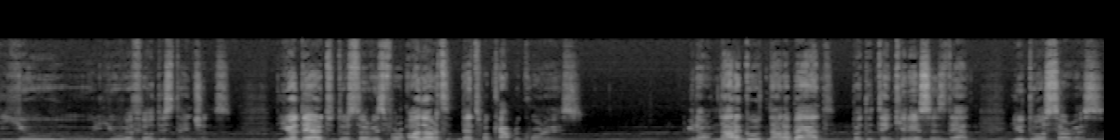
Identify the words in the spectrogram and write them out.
you you will feel these tensions. You're there to do service for others. That's what Capricorn is. You know, not a good, not a bad, but the thing it is is that you do a service.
